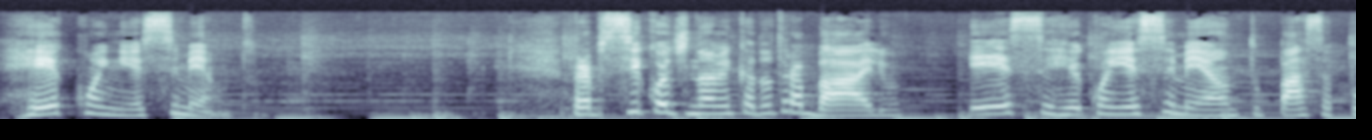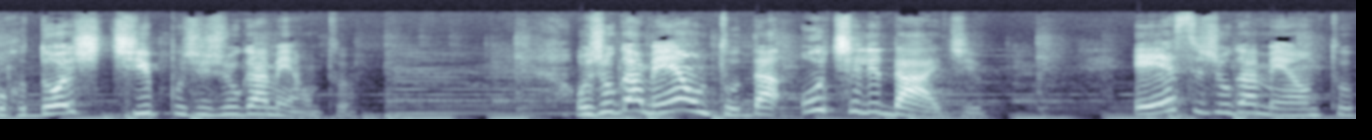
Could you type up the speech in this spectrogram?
reconhecimento. Para a psicodinâmica do trabalho, esse reconhecimento passa por dois tipos de julgamento. O julgamento da utilidade, esse julgamento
